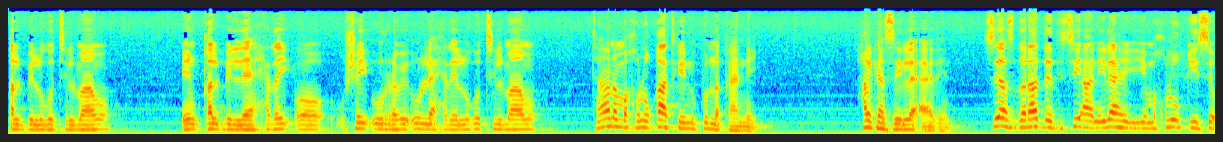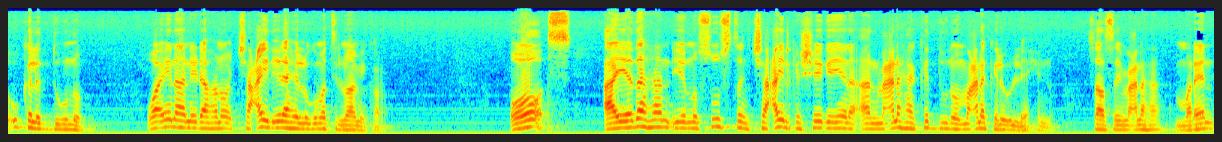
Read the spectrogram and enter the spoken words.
qalbi lagu tilmaamo in qalbi leexday oo shay uu rabay u leexday lagu tilmaamo. Taana makhluuqaadkaynu ku naqaanay. Halkaasay la aadeen. Sidaas daraaddeed si aan ilaahay iyo makhluuqiisa u kala duwno waa inaan idhaahno jacayl ilaahay laguma tilmaami karo. Oo aayadahan iyo nusuustan jacaylka sheegayana aan macnaha ka duwno macno kale u leexino saasay macnaha mareen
